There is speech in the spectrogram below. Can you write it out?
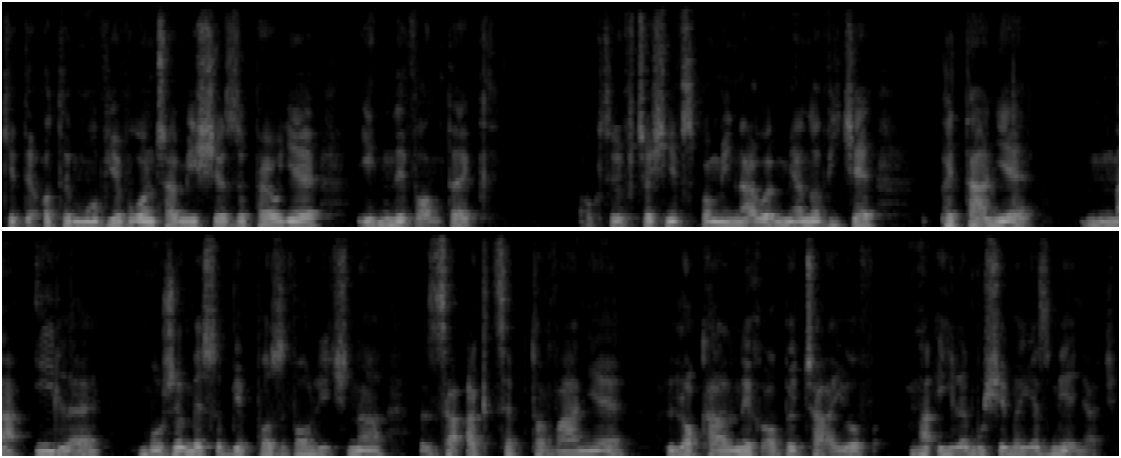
kiedy o tym mówię, włącza mi się zupełnie inny wątek, o którym wcześniej wspominałem, mianowicie pytanie, na ile możemy sobie pozwolić na zaakceptowanie lokalnych obyczajów, na ile musimy je zmieniać.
